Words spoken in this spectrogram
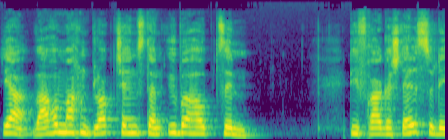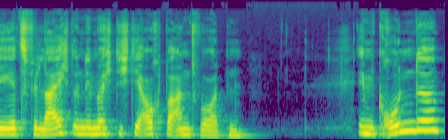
Ja, warum machen Blockchains dann überhaupt Sinn? Die Frage stellst du dir jetzt vielleicht und die möchte ich dir auch beantworten. Im Grunde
